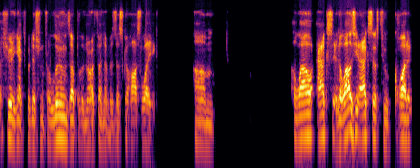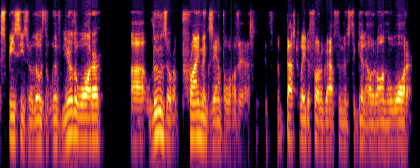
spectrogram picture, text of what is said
a shooting expedition for loons up at the north end of Aziscohos Lake. Um, allow access, it allows you access to aquatic species or those that live near the water. Uh, loons are a prime example of this. It's the best way to photograph them is to get out on the water.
